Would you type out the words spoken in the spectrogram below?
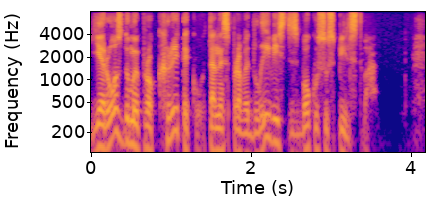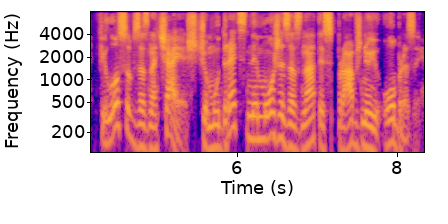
є роздуми про критику та несправедливість з боку суспільства. Філософ зазначає, що мудрець не може зазнати справжньої образи,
